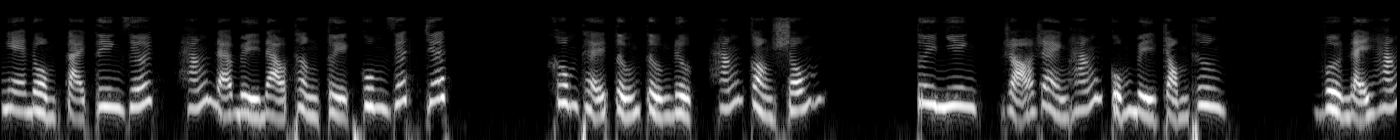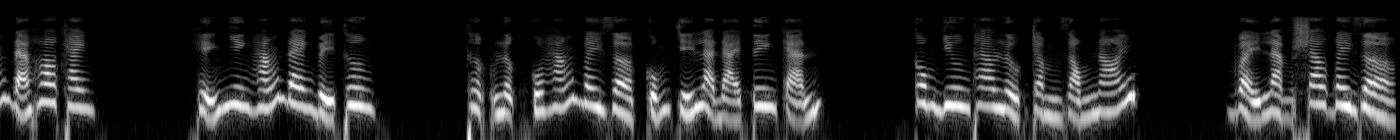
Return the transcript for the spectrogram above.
Nghe đồn tại tiên giới, hắn đã bị đạo thần tuyệt cung giết chết. Không thể tưởng tượng được, hắn còn sống. Tuy nhiên, rõ ràng hắn cũng bị trọng thương. Vừa nãy hắn đã ho khan. Hiển nhiên hắn đang bị thương. Thực lực của hắn bây giờ cũng chỉ là đại tiên cảnh. Công dương thao lược trầm giọng nói. Vậy làm sao bây giờ?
